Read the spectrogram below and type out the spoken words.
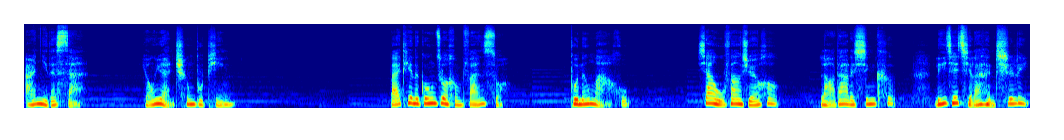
而你的伞永远撑不平。白天的工作很繁琐，不能马虎。下午放学后，老大的新课，理解起来很吃力，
